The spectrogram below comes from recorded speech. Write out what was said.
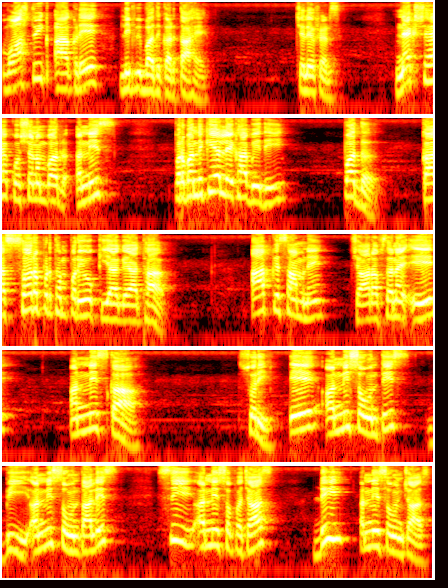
वास्तविक आंकड़े लिपिबद्ध करता है। चलिए फ्रेंड्स नेक्स्ट है क्वेश्चन नंबर उन्नीस। प्रबंधकीय लेखा विधि पद का सर्वप्रथम प्रयोग किया गया था। आपके सामने चार ऑप्शन है ए, उन्नीस का सॉरी ए, उन्नीस सौ उनतीस बी उन्नीस सौ उनतालीस, सी उन्नीस सौ पचास, डी उन्नीस सौ उनचास।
